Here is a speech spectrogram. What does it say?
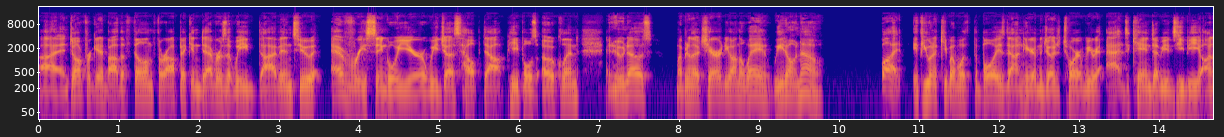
Uh, and don't forget about the philanthropic endeavors that we dive into every single year. We just helped out People's Oakland, and who knows, might be another charity on the way. We don't know. But if you want to keep up with the boys down here in the Judge Tour, we were at DecayinWTB on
